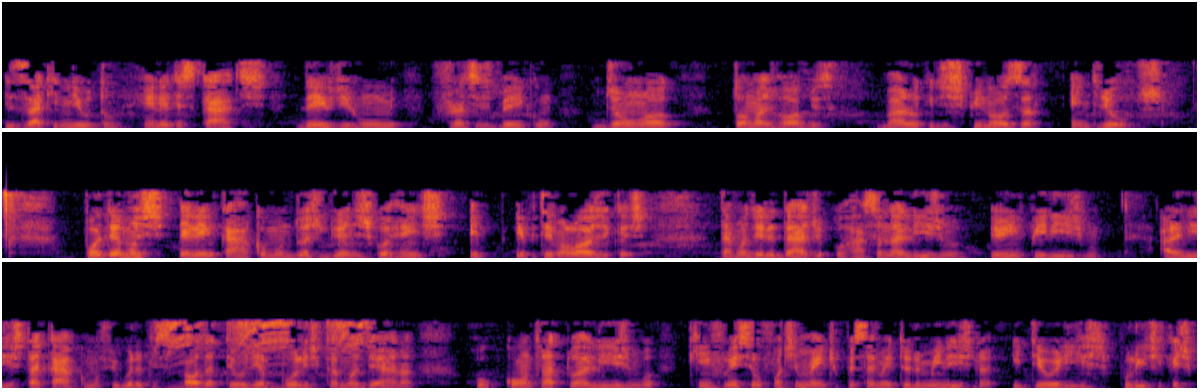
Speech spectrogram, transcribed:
Isaac Newton, René Descartes, David Hume, Francis Bacon, John Locke, Thomas Hobbes, Baruch de Spinoza, entre outros. Podemos elencar como duas grandes correntes epistemológicas da modernidade o racionalismo e o empirismo, além de destacar como figura principal da teoria política moderna o contratualismo, que influenciou fortemente o pensamento iluminista e teorias políticas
